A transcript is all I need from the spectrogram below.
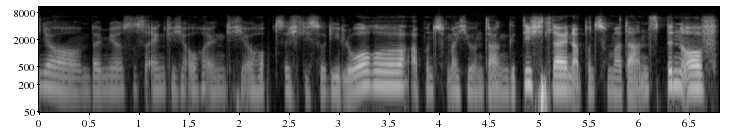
Ja, bei mir ist es eigentlich auch eigentlich eher hauptsächlich so die Lore, ab und zu mal hier und da ein Gedichtlein, ab und zu mal da ein Spin-off.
